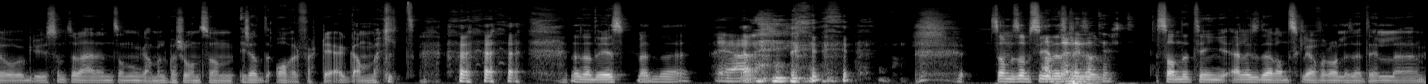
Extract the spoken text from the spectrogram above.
jo grusomt å være en sånn gammel person som Ikke at over 40 er gammelt, nødvendigvis, men eh, Ja, som, som synes ja, liksom sånne ting Eller så det er vanskelig å forholde seg til, eh,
